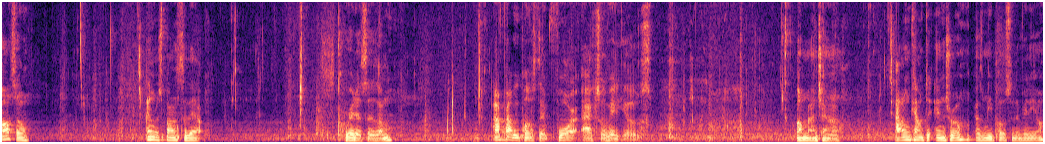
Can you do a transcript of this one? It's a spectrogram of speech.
also, in response to that criticism, I've probably posted four actual videos on my channel. I don't count the intro as me posting the video,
